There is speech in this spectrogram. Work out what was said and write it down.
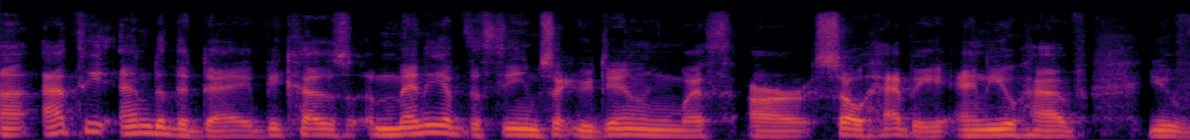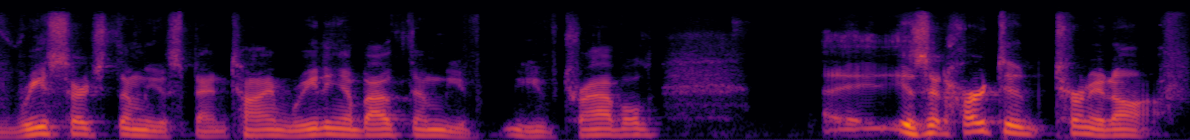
uh, at the end of the day, because many of the themes that you're dealing with are so heavy, and you have you've researched them, you've spent time reading about them, you've you've traveled. Uh, is it hard to turn it off?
